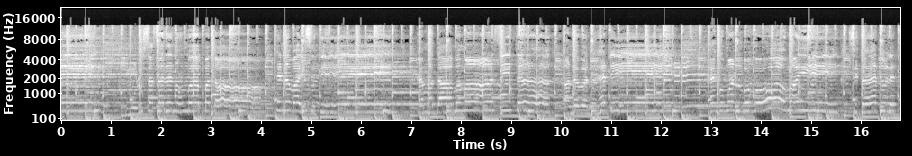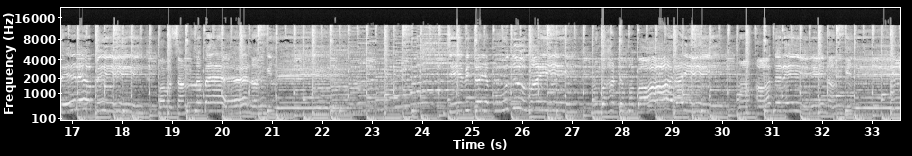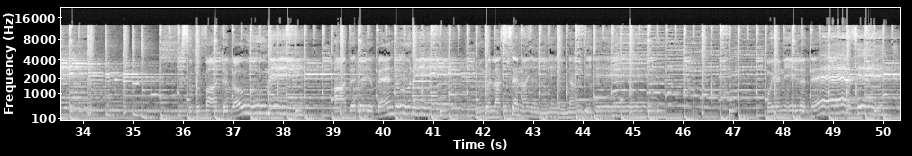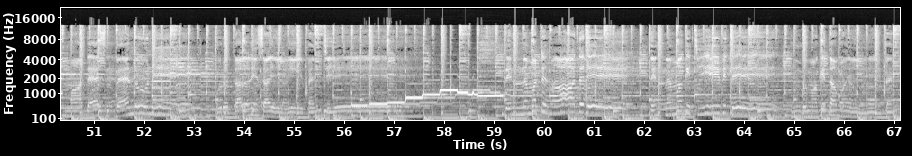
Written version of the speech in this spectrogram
සුදු පාට ගෞමේ ආදරය බැඳුනේ නුඹ ලස්සනයි නංගිජේ. ඔය නීල දැසේ මා දැස් බැඳුනේ උරතල් නිසයි පැංචියේ. දෙන්න මට ආදරේ දෙන්න මගේ ජීවිතේ නුඹ මගේ තමයි පැංචියේ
